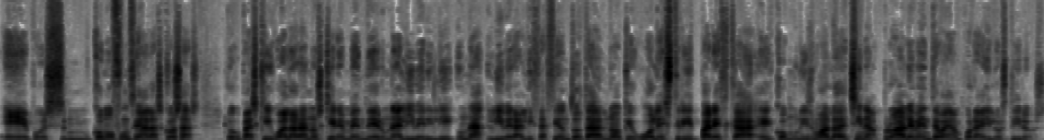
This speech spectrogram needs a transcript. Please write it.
eh, pues mm, cómo funcionan las cosas. Lo que pasa es que igual ahora nos quieren vender una, una liberalización total, ¿no? Que Wall Street parezca el comunismo al lado de China. Probablemente vayan por ahí los tiros.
